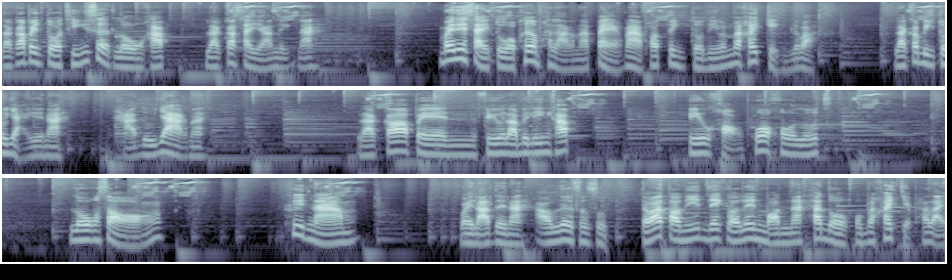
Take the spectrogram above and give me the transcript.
แล้วก็เป็นตัวทิ้งเสิร์ตลงครับ แล้วก็ใส่ยางหนึ่งนะ ไม่ได้ใส่ตัวเพิ่มพลังนะแปลกมากเพราะติงตัวนี้มันไม่ค่อยเก่งหรือเปล่าแล้วก็มีตัวใหญ่ด้วยนะ หาดูยากนะ แล้วก็เป็นฟิลลาบิลินครับ ฟิลของพวกโฮลุสลงสองขึ้นน้ำไวรัสเลยนะ เอาเลือกสุดๆแต่ว่าตอนนี้เด็กเราเล่นบอลนะ ถ้าโดนคงไม่ค่อยเจ็บเท่าไหร่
